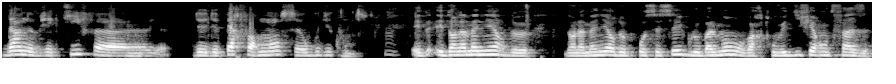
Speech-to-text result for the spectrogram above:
d'un objectif mmh de, performance au bout du compte. Et, dans la manière de dans la manière de processer, globalement, on va retrouver différentes phases.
